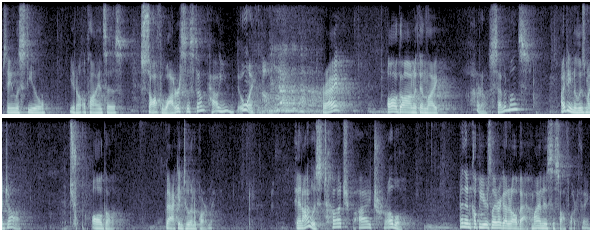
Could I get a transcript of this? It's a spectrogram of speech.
Stainless steel, you know, appliances, soft water system. How are you doing? right? All gone within like, don't know, seven months? I didn't even lose my job. All gone. Back into an apartment. And I was touched by trouble. And then a couple years later, I got it all back, minus the soft water thing.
